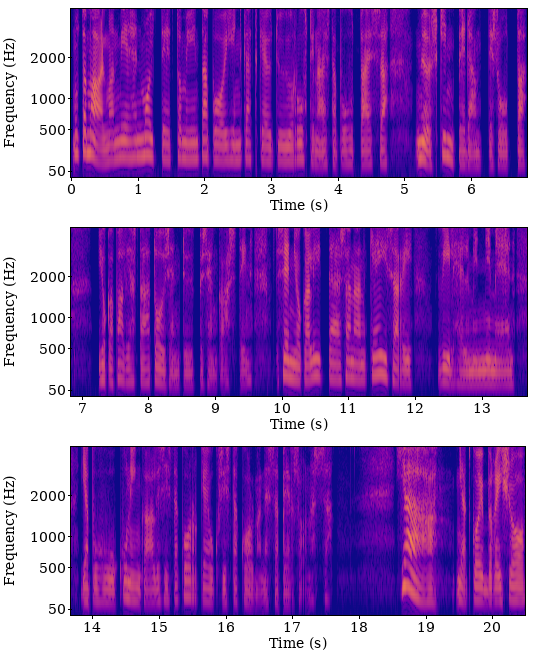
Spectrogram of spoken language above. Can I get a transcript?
mutta maailmanmiehen moitteettomiin tapoihin kätkeytyy ruhtinaista puhuttaessa myöskin pedanttisuutta, joka paljastaa toisen tyyppisen kastin, sen joka liittää sanan keisari Wilhelmin nimeen ja puhuu kuninkaallisista korkeuksista kolmannessa persoonassa. Jaa, jatkoi Brichot,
